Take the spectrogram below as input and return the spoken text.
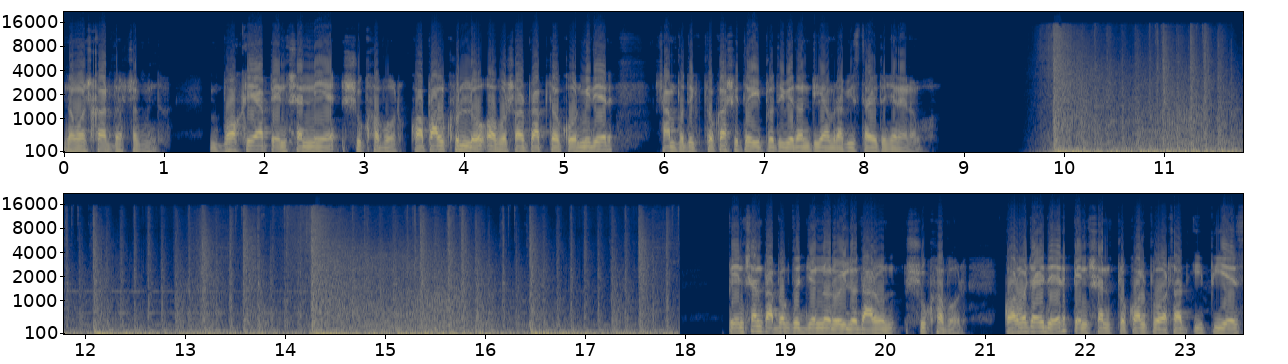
নমস্কার দর্শকবৃন্দ। বকেয়া পেনশন নিয়ে সুখবর। কপাল খুলল অবসরপ্রাপ্ত কর্মীদের। সাম্প্রতিক প্রকাশিত এই প্রতিবেদনটি আমরা বিস্তারিত জেনে নেব। পেনশন প্রাপকদের জন্য রইল দারুণ সুখবর। কর্মচারীদের পেনশন প্রকল্প অর্থাৎ ইপিএস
